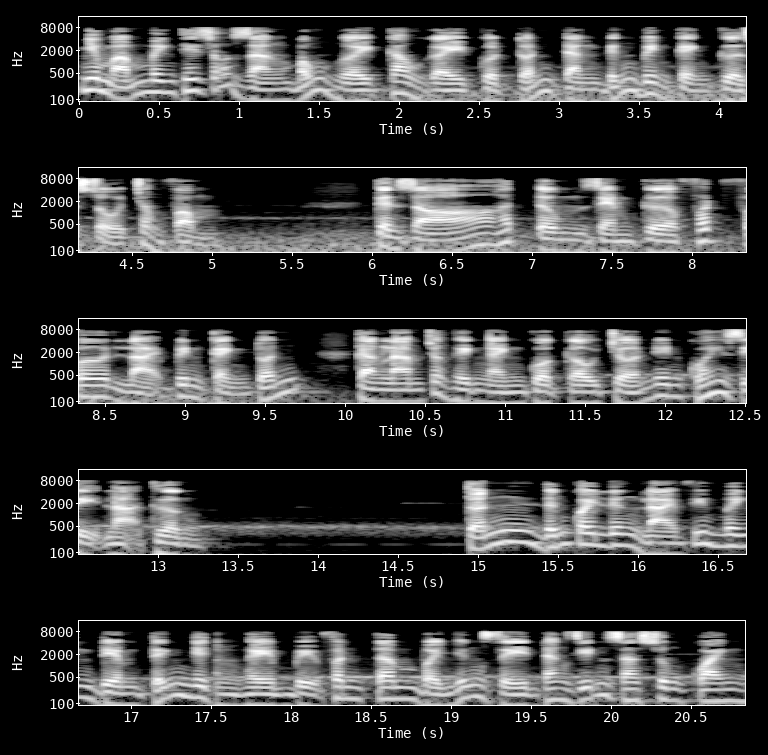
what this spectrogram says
nhưng mà minh thấy rõ ràng bóng người cao gầy của tuấn đang đứng bên cạnh cửa sổ trong phòng. Cơn gió hất tung rèm cửa phất phơ lại bên cạnh tuấn, càng làm cho hình ảnh của cậu trở nên quái dị lạ thường tuấn đứng quay lưng lại với minh điềm tĩnh như chẳng hề bị phân tâm bởi những gì đang diễn ra xung quanh.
